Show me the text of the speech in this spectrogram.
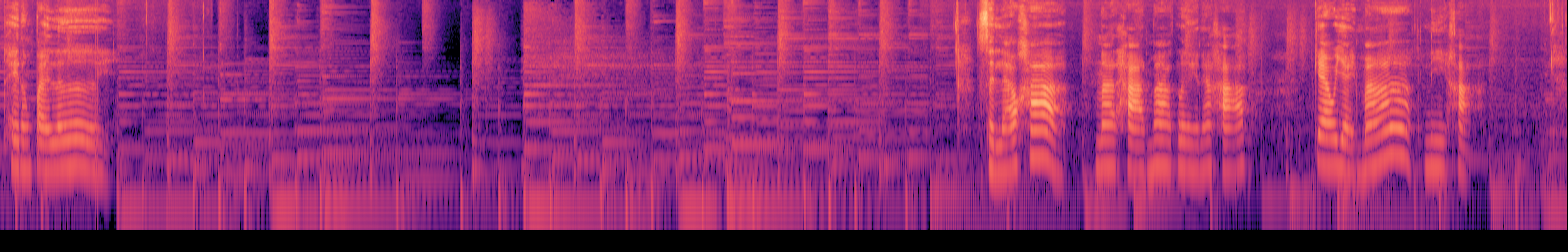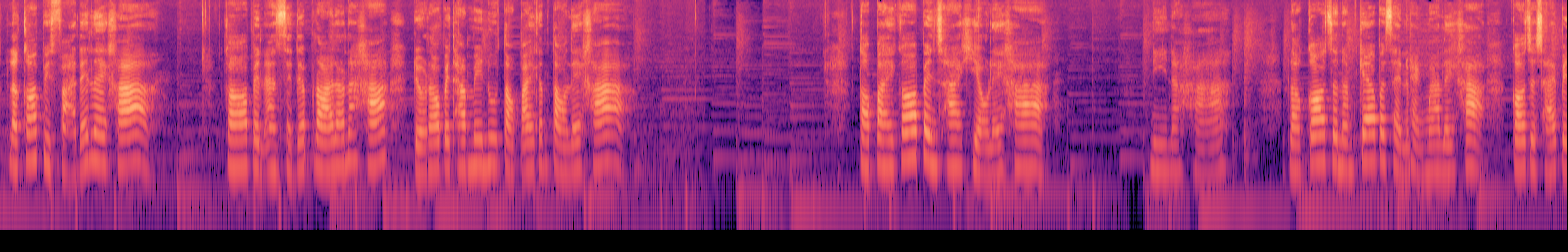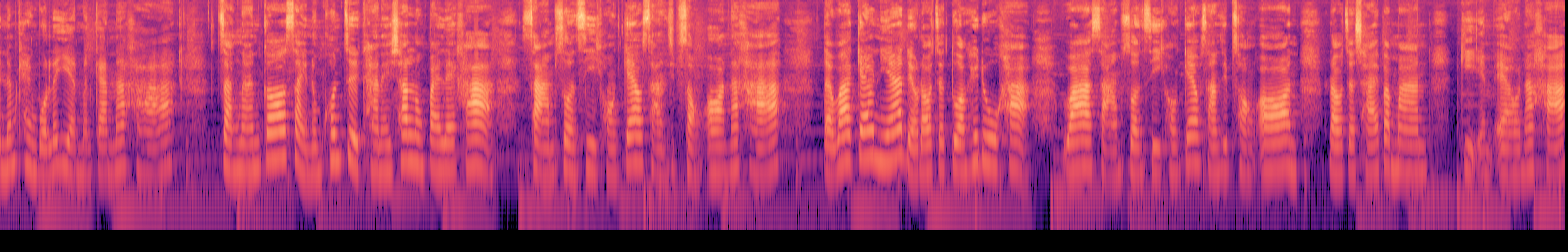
เทลงไปเลยเสร็จแล้วค่ะ น่าทานมากเลยนะคะ แก้วใหญ่มากนี่ค่ะ แล้วก็ปิดฝาได้เลยค่ะ ก็เป็นอันเสร็จเรียบร้อยแล้วนะคะ เดี๋ยวเราไปทำเมนูต่อไปกันต่อเลยค่ะ ต่อไปก็เป็นชาเขียวเลยค่ะ นี่นะคะเราก็จะนำแก้วไปใส่น้ำแข็งมาเลยค่ะ ก็จะใช้เป็นน้ำแข็งบดละเอียดเหมือนกันนะคะ จากนั้นก็ใส่นมข้นจืดคาร์เนชั่นลงไปเลยค่ะ 3 ส่วน 4 ของแก้ว 32 ออนนะคะ แต่ว่าแก้วนี้เดี๋ยวเราจะตวงให้ดูค่ะ ว่า 3 ส่วน 4 ของแก้ว 32 ออน เราจะใช้ประมาณกี่ ml นะคะ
